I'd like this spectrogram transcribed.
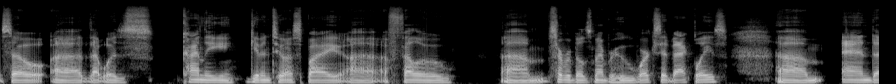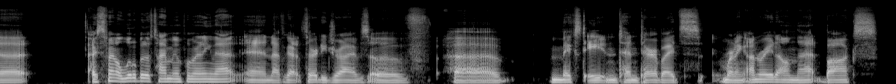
So uh, that was kindly given to us by uh, a fellow um, server builds member who works at Backblaze, um, and uh, I spent a little bit of time implementing that, and I've got 30 drives of uh, mixed eight and 10 terabytes running Unraid on that box.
